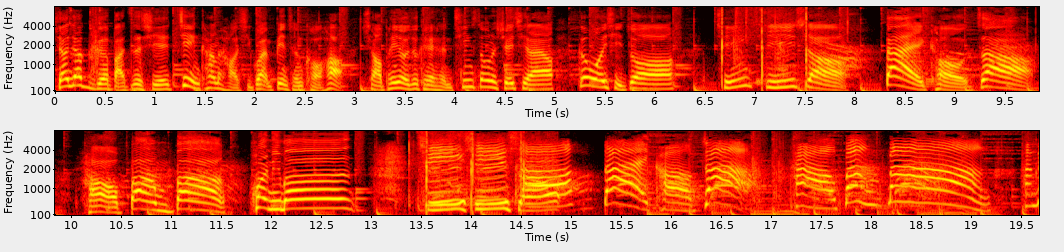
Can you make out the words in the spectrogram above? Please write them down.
香蕉哥哥把这些健康的好习惯变成口号，小朋友就可以很轻松的学起来哦。跟我一起做哦，勤洗手，戴口罩，好棒棒！换你们，勤洗手。戴口罩，好棒棒，很厉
